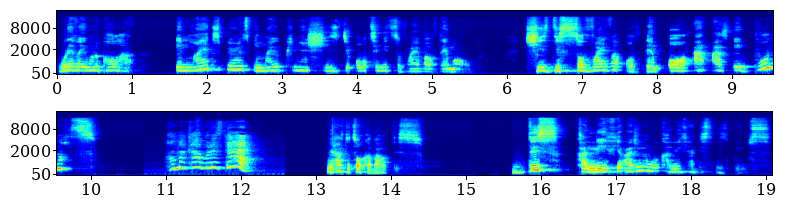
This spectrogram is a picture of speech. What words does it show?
whatever you want to call her, in my experience, in my opinion, she's the ultimate survivor of them all. She's the survivor of them all. And as a bonus, Oh my god, what is that? we have to talk about this. This Calathea, I don't know what Calathea this is, babes.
